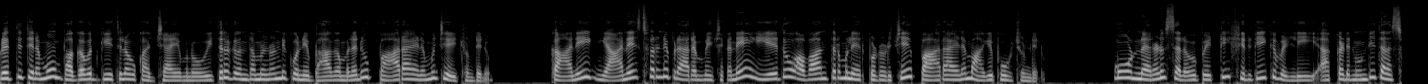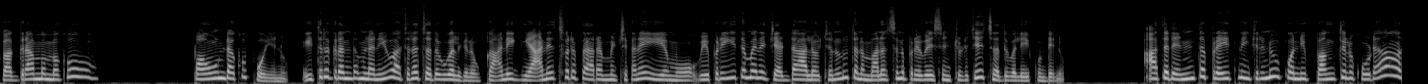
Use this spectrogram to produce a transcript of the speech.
ప్రతిదినము భగవద్గీతలో ఒక అధ్యాయమును ఇతర గ్రంథముల నుండి కొన్ని భాగములను పారాయణము చేయుచుండెను. కాని జ్ఞానేశ్వరిని ప్రారంభించకనే ఏదో అవాంతరములు ఏర్పడొడిచే పారాయణం ఆగిపోచుండెను మూడు నెలలు సెలవు పెట్టి షిరిడీకి వెళ్ళి అక్కడి నుండి తన స్వగ్రామముకు పౌండకు పోయెను. ఇతర గ్రంథములనియు అతను చదవగలిగను. కాని జ్ఞానేశ్వర ప్రారంభించకనే ఏమో విపరీతమైన చెడ్డ ఆలోచనలు తన మనస్సును ప్రవేశించుడిచే చదవలేకుండెను. అతడెంత ప్రయత్నించినను కొన్ని పంక్తులు కూడా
